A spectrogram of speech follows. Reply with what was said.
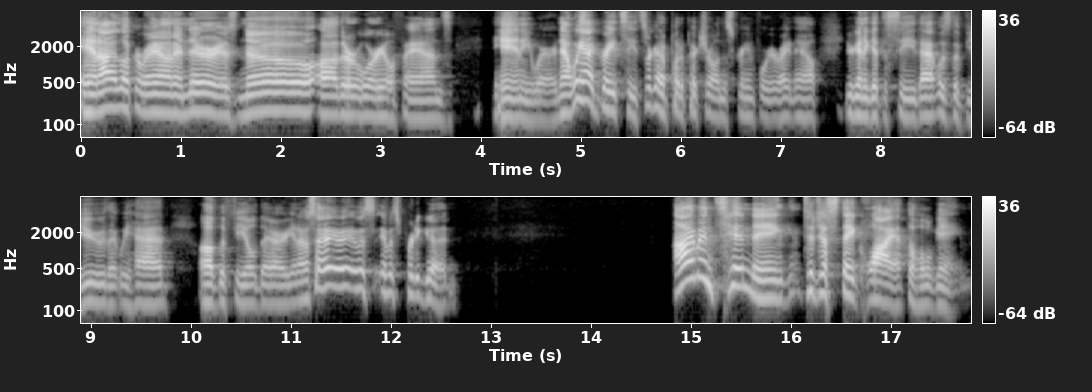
and I look around, and there is no other Oriole fans anywhere. Now, we had great seats. They're going to put a picture on the screen for you right now. You're going to get to see that was the view that we had of the field there, you know. So it was it was pretty good. I'm intending to just stay quiet the whole game.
